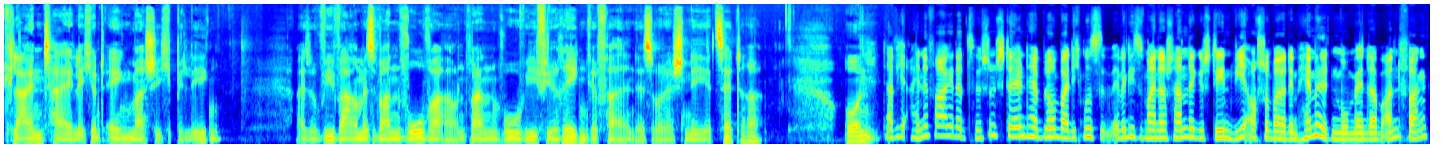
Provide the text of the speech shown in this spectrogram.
kleinteilig und engmaschig belegen. Also wie warm es wann wo war und wann wo wie viel Regen gefallen ist oder Schnee etc. Und Darf ich eine Frage dazwischen stellen, Herr Blom, weil ich muss wirklich zu meiner Schande gestehen, wie auch schon bei dem Hamilton-Moment am Anfang,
